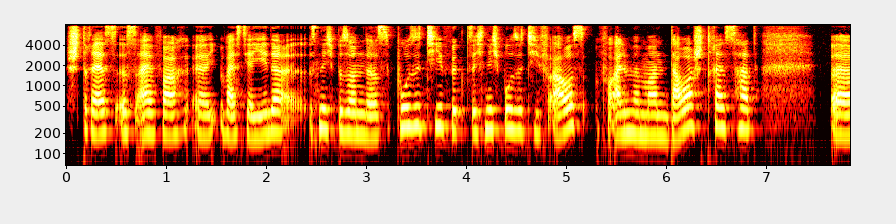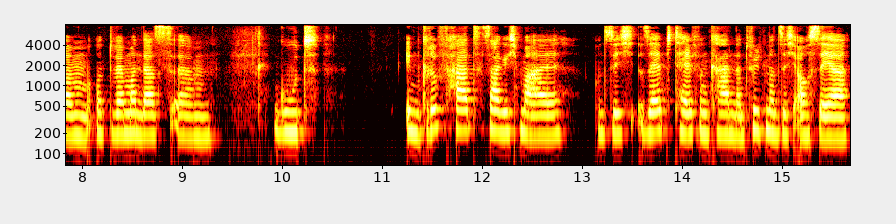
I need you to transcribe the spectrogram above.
Stress ist einfach, äh, weiß ja jeder, ist nicht besonders positiv, wirkt sich nicht positiv aus, vor allem wenn man Dauerstress hat. Ähm, und wenn man das ähm, gut im Griff hat, sage ich mal, und sich selbst helfen kann, dann fühlt man sich auch sehr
